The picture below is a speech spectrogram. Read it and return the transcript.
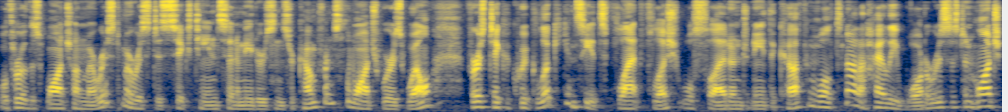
We'll throw this watch on my wrist. My wrist is 16 centimeters in circumference. The watch wears well. First, take a quick look. You can see it's flat flush. We'll slide underneath the cuff. And while it's not a highly water resistant watch,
